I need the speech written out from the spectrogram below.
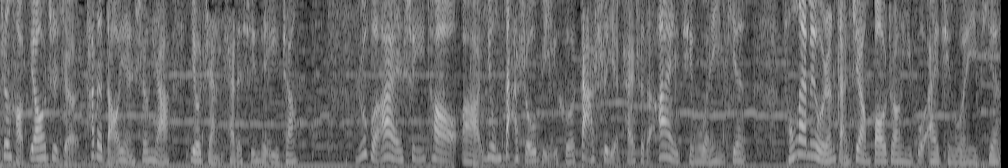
正好标志着他的导演生涯又展开了新的一章。《如果爱》是一套啊用大手笔和大视野拍摄的爱情文艺片，从来没有人敢这样包装一部爱情文艺片，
